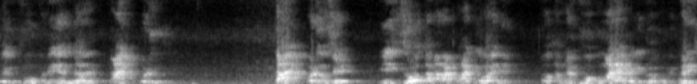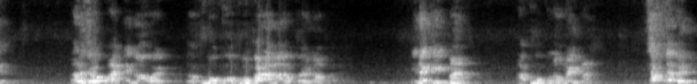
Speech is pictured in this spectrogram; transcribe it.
એ ફૂંકની અંદર કાંઈક પડ્યું. કાંઈક પડ્યું છે. એ જો તમારા ભાગ્ય હોય ને, તો તમને ફૂંક માર્યા પછી પ્રકૃતિ ફરી જાય. અને જો ભાગ્ય ન હોય, તો ફૂંક હું ફૂંફાડા મારો તોય ન ફરે એ નક્કી માન. આ ફૂંકનો મહિમા શબ્દ બન્યો.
